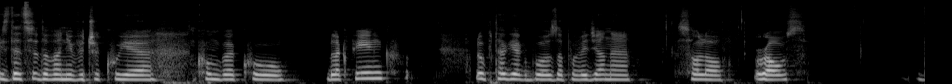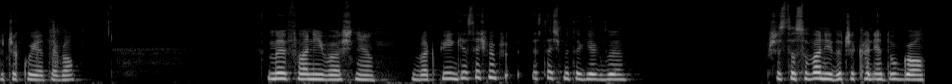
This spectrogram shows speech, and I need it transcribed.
I zdecydowanie wyczekuję comebacku Blackpink lub tak jak było zapowiedziane solo Rose. Wyczekuję tego. My fani właśnie Blackpink jesteśmy, jesteśmy tak jakby przystosowani do czekania długo.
